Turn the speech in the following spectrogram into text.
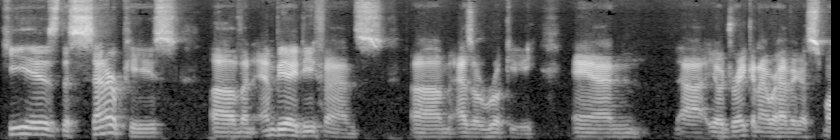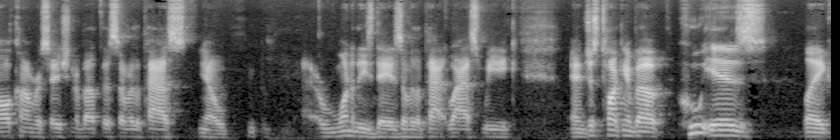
He is the centerpiece of an NBA defense um, as a rookie, and uh, you know, Drake and I were having a small conversation about this over the past, you know, one of these days over the past last week, and just talking about who is like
